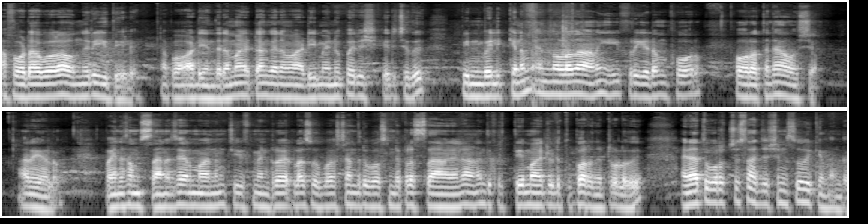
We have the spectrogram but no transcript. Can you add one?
അഫോർഡബിൾ ആവുന്ന രീതിയിൽ അപ്പോൾ അടിയന്തരമായിട്ട് അംഗനവാടി മെനു പരിഷ്കരിച്ചത് പിൻവലിക്കണം എന്നുള്ളതാണ് ഈ ഫ്രീഡം ഫോർ ഫോറത്തിന്റെ ആവശ്യം. അറിയാലോ? അപ്പോൾ അതിന്റെ സംസ്ഥാന ചെയർമാനും ചീഫ് മിനിറ്ററായിട്ടുള്ള സുഭാഷ് ചന്ദ്രബോസിന്റെ പ്രസ്താവനയിലാണ് ഇത് കൃത്യമായിട്ട് എടുത്ത് പറഞ്ഞിട്ടുള്ളത്. അതിനകത്ത് കുറച്ച് സജഷൻസ് വയ്ക്കുന്നുണ്ട്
